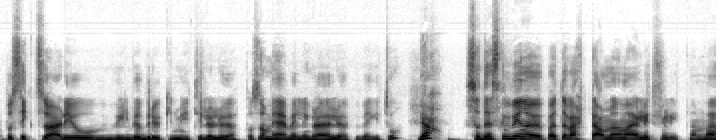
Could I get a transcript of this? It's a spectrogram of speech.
på sikt så er det jo, vil vi jo bruke den mye til å løpe og sånn. Vi er veldig glad i å løpe begge to. Ja. Så det skal vi begynne å øve på etter hvert, da, men han er jo litt for liten ennå.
